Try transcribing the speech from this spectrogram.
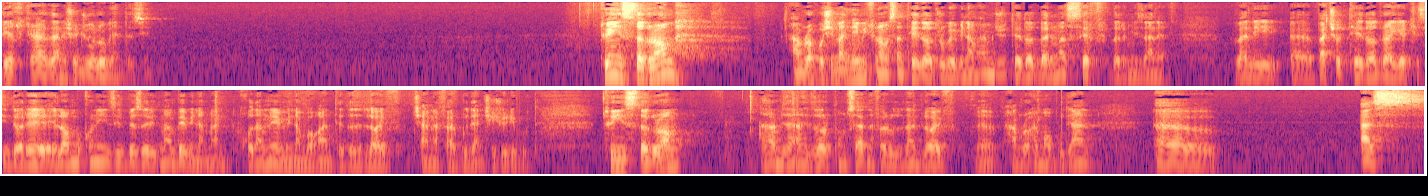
دق کردنش رو جلو بندازیم. تو اینستاگرام همراه باشید. من نمی‌تونم مثلا تعداد رو ببینم. همینجوری تعداد برای من صفر داره می‌زنه. ولی بچه ها تعداد رو اگر کسی داره اعلام بکنه این زیر بذارید من ببینم. من خودم نمی‌بینم واقعا تعداد live چند نفر بودن چه جوری بود. تو اینستاگرام دارم می‌زنن 1500 نفر بودن live همراه ما بودن. از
